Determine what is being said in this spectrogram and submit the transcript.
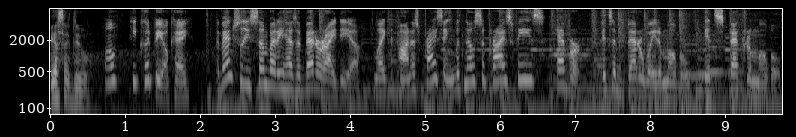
Yes, I do. Well, he could be okay. Eventually, somebody has a better idea, like honest pricing with no surprise fees, ever. It's a better way to mobile. It's Spectrum Mobile.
